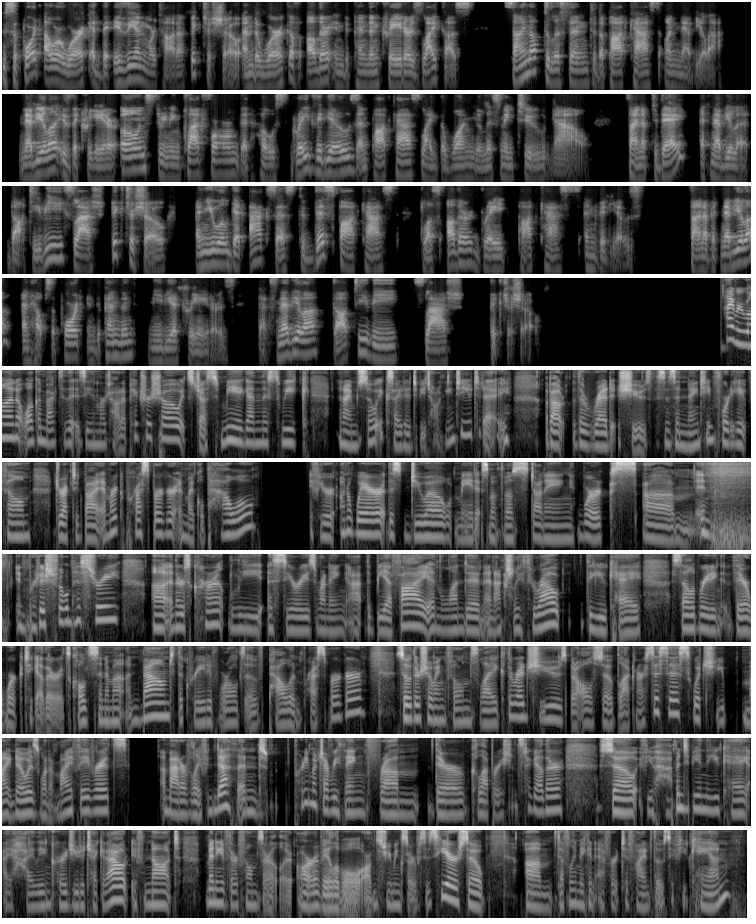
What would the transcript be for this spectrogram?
To support our work at the Izzy and Murtada Picture Show and the work of other independent creators like us, sign up to listen to the podcast on Nebula. Nebula is the creator owned streaming platform that hosts great videos and podcasts like the one you're listening to now. Sign up today at nebula.tv slash picture show and you will get access to this podcast plus other great podcasts and videos. Sign up at Nebula and help support independent media creators. That's nebula.tv slash picture show. Hi, everyone. Welcome back to the Izzy and Murtada Picture Show. It's just me again this week, and I'm so excited to be talking to you today about The Red Shoes. This is a 1948 film directed by Emeric Pressburger and Michael Powell. If you're unaware, this duo made some of the most stunning works um, in in British film history, uh, and there's currently a series running at the BFI in London and actually throughout the UK, celebrating their work together. It's called Cinema Unbound: The Creative Worlds of Powell and Pressburger. So they're showing films like The Red Shoes, but also Black Narcissus, which you might know is one of my favorites. A Matter of Life and Death, and pretty much everything from their collaborations together. So if you happen to be in the UK, I highly encourage you to check it out. If not, many of their films are, are available on streaming services here. So um, definitely make an effort to find those if you can.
